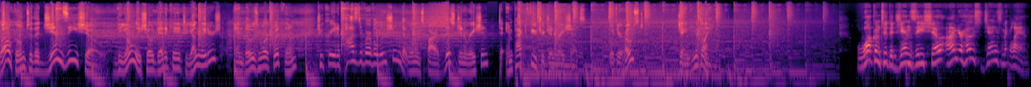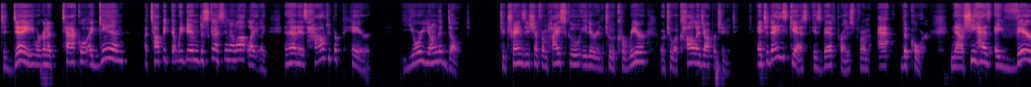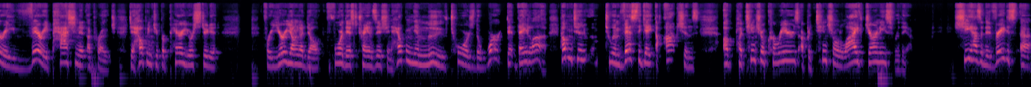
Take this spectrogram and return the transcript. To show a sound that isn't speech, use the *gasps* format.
Welcome to the Gen Z Show, the only show dedicated to young leaders and those who work with them to create a positive revolution that will inspire this generation to impact future generations. With your host, James McLam. Welcome to the Gen Z Show. I'm your host, James McLam. Today, we're going to tackle again a topic that we've been discussing a lot lately, and that is how to prepare your young adult to transition from high school either into a career or to a college opportunity. And today's guest is Beth Probst from At the Core. Now, she has a very, very passionate approach to helping to prepare your student for your young adult for this transition, helping them move towards the work that they love, helping to, to investigate the options of potential careers or potential life journeys for them she has a very uh,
